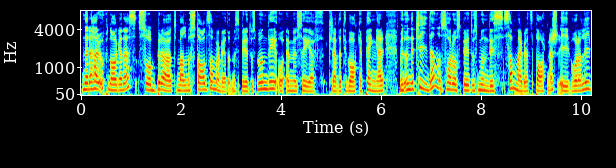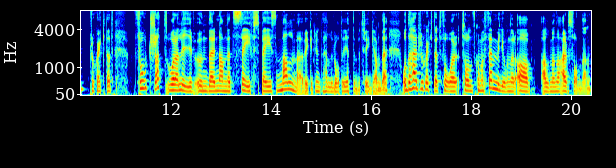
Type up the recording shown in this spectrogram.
när det här uppdagades så bröt Malmö stad samarbetet med Spiritus Mundi och MUCF krävde tillbaka pengar. Men under tiden så har då Spiritus Mundis samarbetspartners i Våra Liv-projektet fortsatt Våra Liv under namnet Safe Space Malmö, vilket ju inte heller låter jättebetryggande. Och det här projektet får 12,5 miljoner av Allmänna arvsfonden,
